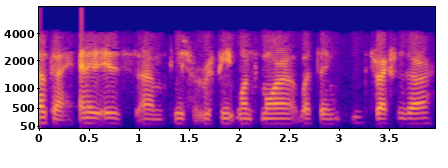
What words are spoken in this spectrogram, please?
Okay. And it is, um, Can you just repeat once more what the directions are?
